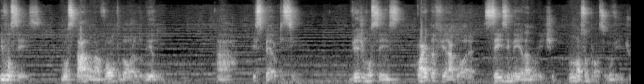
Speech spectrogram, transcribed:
E vocês? Gostaram da volta da Hora do Medo? Ah, espero que sim. Vejo vocês quarta-feira agora, seis e meia da noite, no nosso próximo vídeo.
